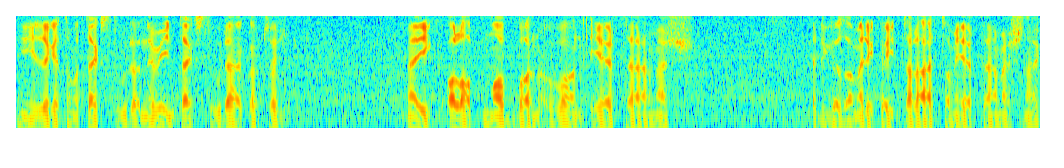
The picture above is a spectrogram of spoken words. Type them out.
Nézegetem a textúra, a növény textúrákat, hogy melyik alapmabban van értelmes. Eddig az amerikai találtam értelmesnek.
